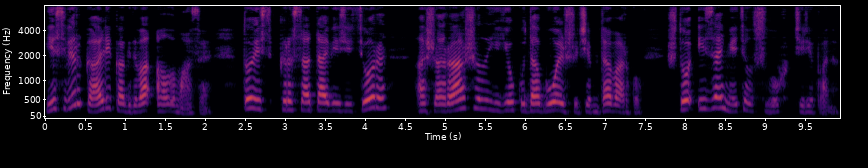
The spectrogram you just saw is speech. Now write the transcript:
и сверкали, как два алмаза. То есть красота визитера ошарашила ее куда больше, чем товарку, что и заметил вслух Черепанов.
